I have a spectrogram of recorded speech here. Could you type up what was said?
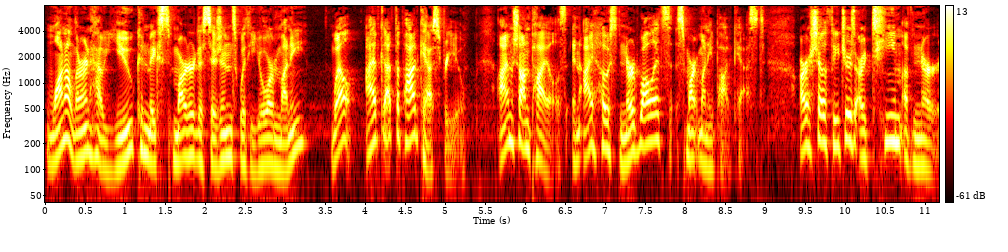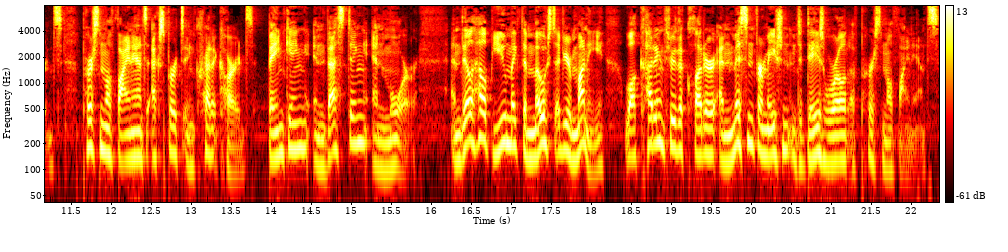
Want to learn how you can make smarter decisions with your money? Well, I've got the podcast for you. I'm Sean Pyles, and I host NerdWallet's Smart Money Podcast. Our show features our team of nerds, personal finance experts in credit cards, banking, investing, and more. And they'll help you make the most of your money while cutting through the clutter and misinformation in today's world of personal finance.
